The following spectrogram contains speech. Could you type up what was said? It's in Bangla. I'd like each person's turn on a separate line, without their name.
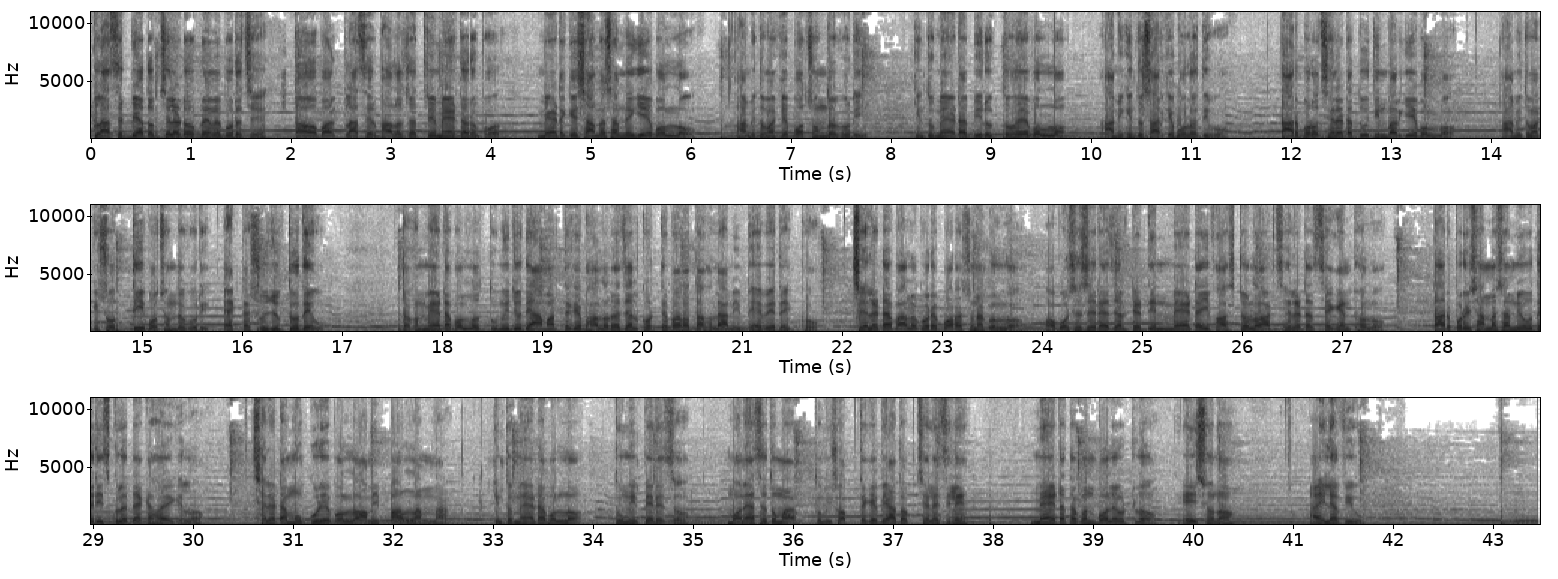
ক্লাসের বেয়াদব ছেলেটাও প্রেমে পড়েছে, তাও আবার ক্লাসের ভালো ছাত্রী মেয়েটার উপর। মেয়েটাকে সামনাসামনি গিয়ে বলল, আমি তোমাকে পছন্দ করি। কিন্তু মেয়েটা বিরক্ত হয়ে বলল, আমি কিন্তু স্যারকে বলে দিব। তারপরও ছেলেটা দুই তিনবার গিয়ে বলল, আমি তোমাকে সত্যিই পছন্দ করি, একটা সুযোগ তো দেও। তখন মেয়েটা বলল, তুমি যদি আমার থেকে ভালো রেজাল্ট করতে পারো, তাহলে আমি ভেবে দেখব। ছেলেটা ভালো করে পড়াশোনা করল। অবশেষে রেজাল্টের দিন মেয়েটাই ফার্স্ট হলো আর ছেলেটা সেকেন্ড হলো। তারপরে সামনাসামনি ওদের স্কুলে দেখা হয়ে গেল। ছেলেটা মুখ ঘুরিয়ে বলল, আমি পারলাম না। কিন্তু মেয়েটা বলল, তুমি পেরেছ। মনে আছে তোমার? তুমি সব থেকে বেয়াদব ছেলে ছিলে? মেয়েটা তখন বলে উঠল, এই শোনো আই লাভ ইউ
